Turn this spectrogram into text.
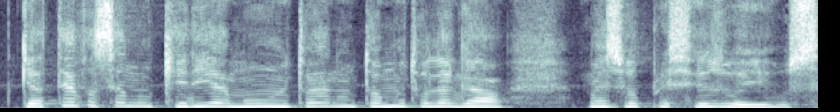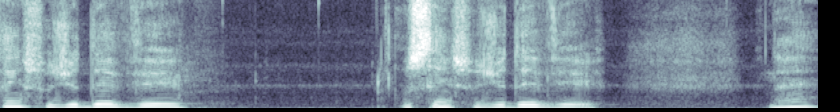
Porque até você não queria muito, ah, não estou muito legal, mas eu preciso ir. O senso de dever. O senso de dever. Né?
